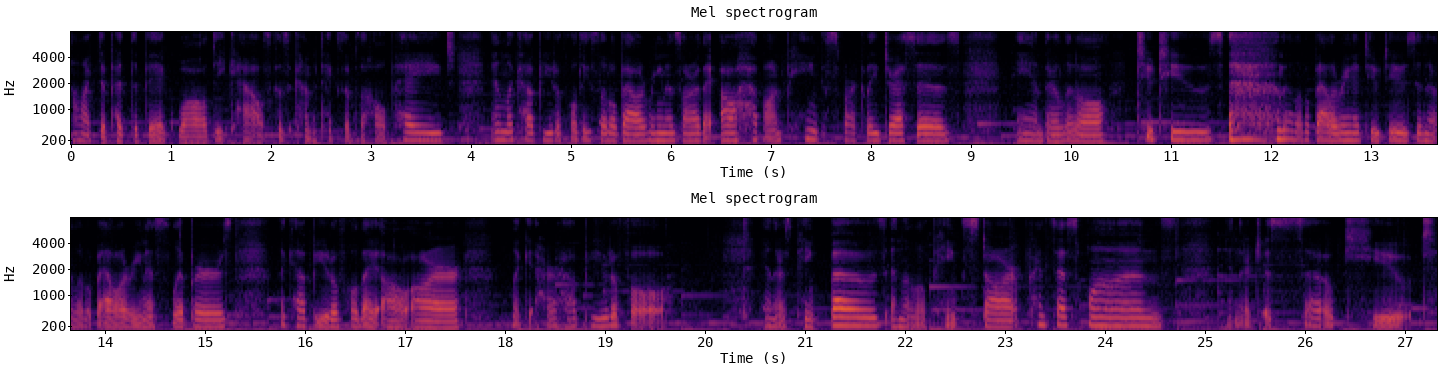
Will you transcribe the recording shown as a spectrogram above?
I like to put the big wall decals because it kind of takes up the whole page. And look how beautiful these little ballerinas are. They all have on pink sparkly dresses and their little tutus, their little ballerina tutus, and their little ballerina slippers. Look how beautiful they all are. Look at her, how beautiful. And there's pink bows and the little pink star princess ones. And they're just so cute.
